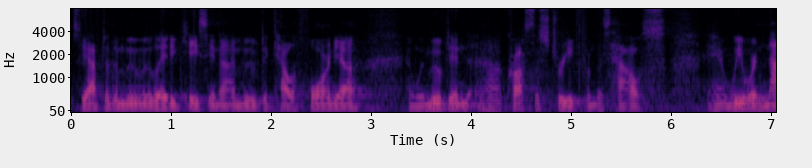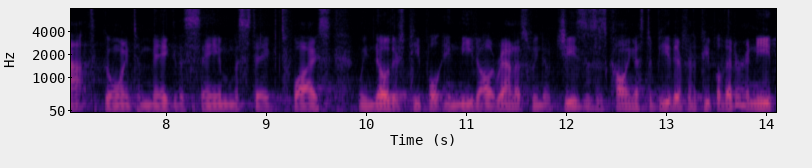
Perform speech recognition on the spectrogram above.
See, after the muumuu lady, Casey and I moved to California, and we moved in uh, across the street from this house, and we were not going to make the same mistake twice. We know there's people in need all around us. We know Jesus is calling us to be there for the people that are in need,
